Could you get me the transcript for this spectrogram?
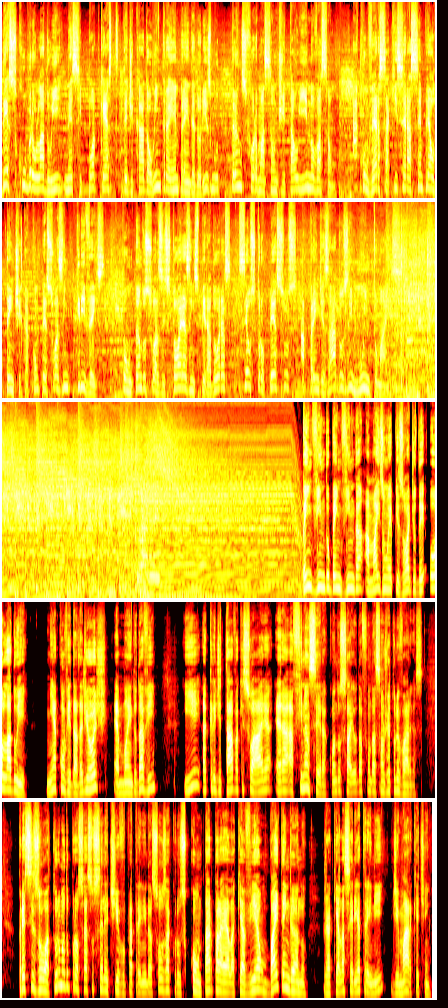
Descubra o lado I nesse podcast dedicado ao intraempreendedorismo, transformação digital e inovação. A conversa aqui será sempre autêntica, com pessoas incríveis, contando suas histórias inspiradoras, seus tropeços, aprendizados e muito mais. Bem-vindo, bem-vinda a mais um episódio de O Lado I. Minha convidada de hoje é mãe do Davi e acreditava que sua área era a financeira quando saiu da Fundação Getúlio Vargas. Precisou a turma do processo seletivo para trainee da Souza Cruz contar para ela que havia um baita engano, já que ela seria trainee de marketing.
